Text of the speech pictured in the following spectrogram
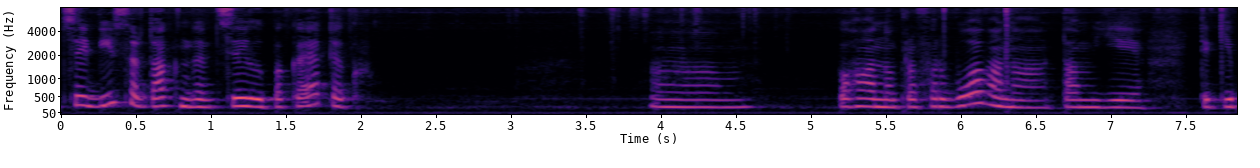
цей бісер, так, цілий пакетик е, погано профарбована. Там є такі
